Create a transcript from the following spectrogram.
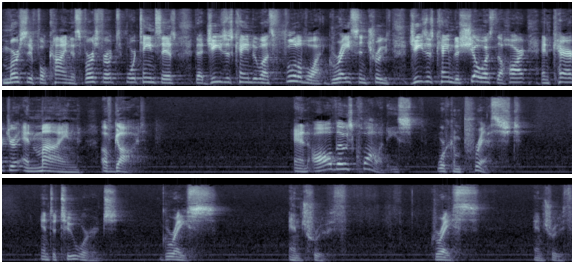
merciful kindness. Verse 14 says that Jesus came to us full of what? Grace and truth. Jesus came to show us the heart and character and mind of God. And all those qualities were compressed into two words grace and truth. Grace and truth.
